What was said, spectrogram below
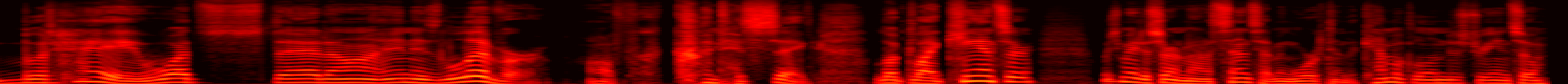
But hey, what's that uh, in his liver? Oh, for goodness sake. Looked like cancer, which made a certain amount of sense having worked in the chemical industry, and so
